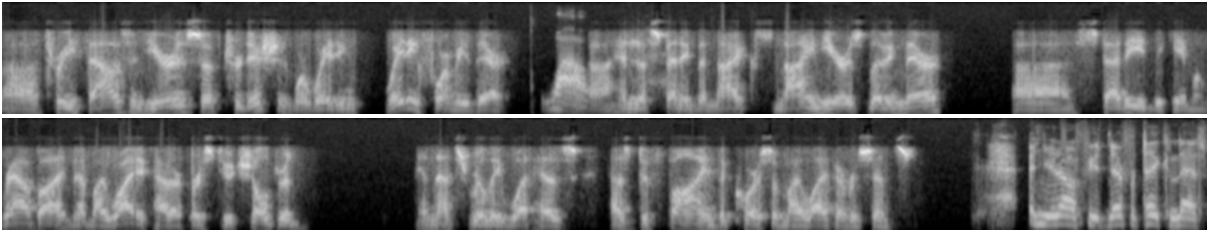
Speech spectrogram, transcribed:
Uh, 3,000 years of tradition were waiting, waiting for me there. Wow. Uh, ended up spending the next nine years living there, uh, studied, became a rabbi, met my wife, had our first two children, and that's really what has has defined the course of my life ever since. And you know, if you'd never taken that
